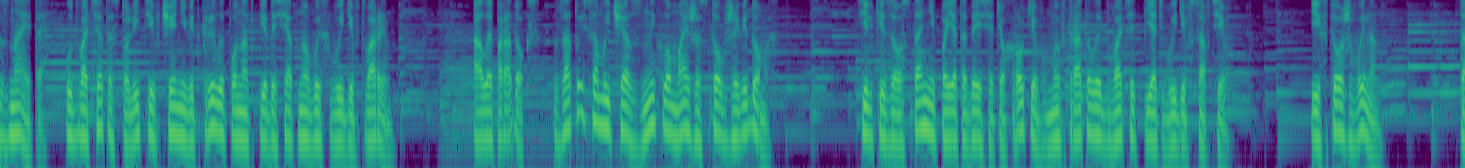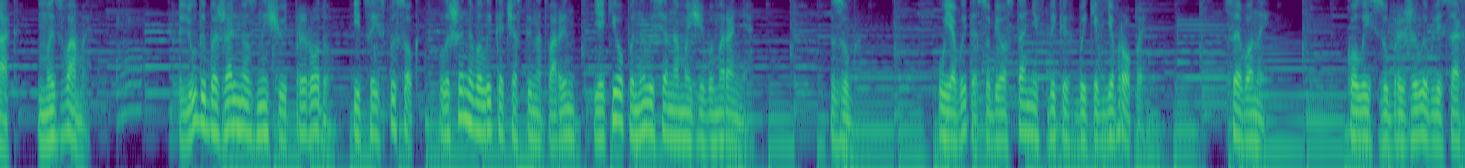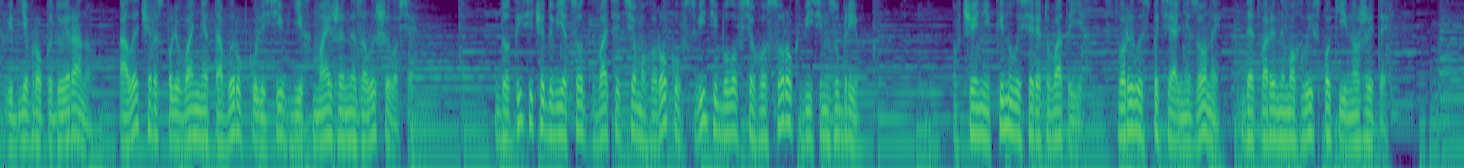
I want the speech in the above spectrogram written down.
Знаєте, у 20 столітті вчені відкрили понад 50 нових видів тварин. Але парадокс, за той самий час зникло майже 100 вже відомих. Тільки за останні 50 років ми втратили 25 видів савців. І хто ж винен? Так, ми з вами. Люди бажально знищують природу, і цей список лише невелика частина тварин, які опинилися на межі вимирання. Зуб. Уявити собі останніх диких биків Європи. Це вони. Колись зубри жили в лісах від Європи до Ірану, але через полювання та вирубку лісів їх майже не залишилося. До 1927 року в світі було всього 48 зубрів. Вчені кинулися рятувати їх, створили спеціальні зони, де тварини могли спокійно жити.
